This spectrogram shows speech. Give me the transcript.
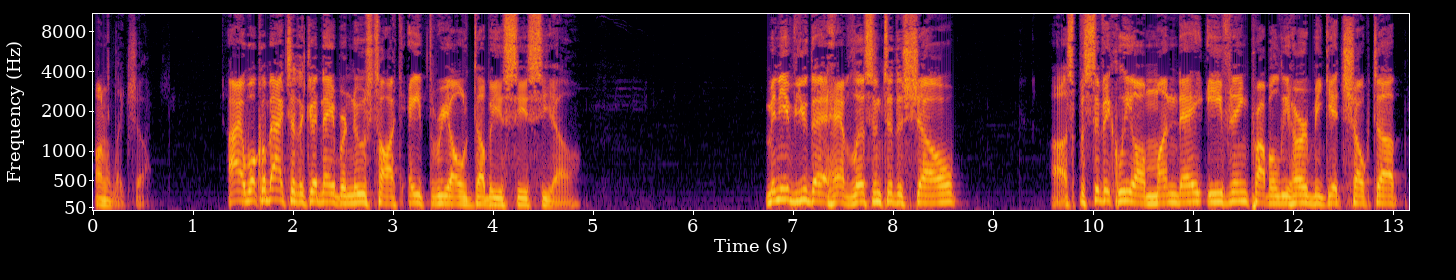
on The Lake Show. All right, welcome back to the Good Neighbor News Talk 830 WCCO. Many of you that have listened to the show, uh, specifically on Monday evening, probably heard me get choked up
